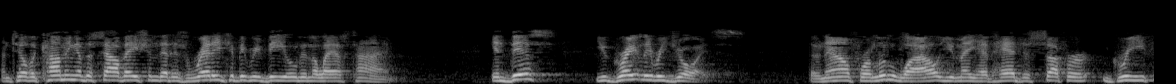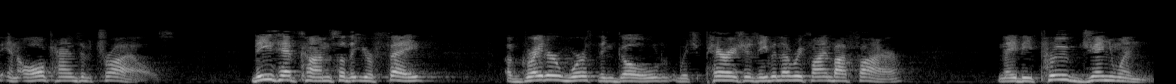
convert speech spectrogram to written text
until the coming of the salvation that is ready to be revealed in the last time. In this you greatly rejoice, though now for a little while you may have had to suffer grief in all kinds of trials. These have come so that your faith, of greater worth than gold, which perishes even though refined by fire, may be proved genuine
